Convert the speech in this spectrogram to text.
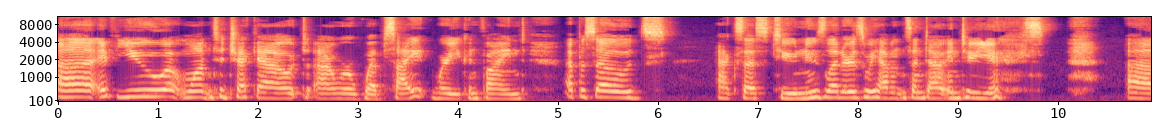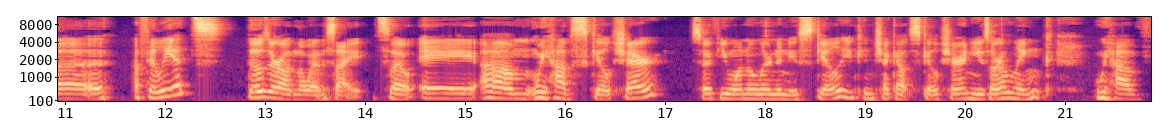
Uh, if you want to check out our website where you can find episodes, access to newsletters we haven't sent out in two years, uh, affiliates, those are on the website. So a, um, we have Skillshare. So if you want to learn a new skill, you can check out Skillshare and use our link. We have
